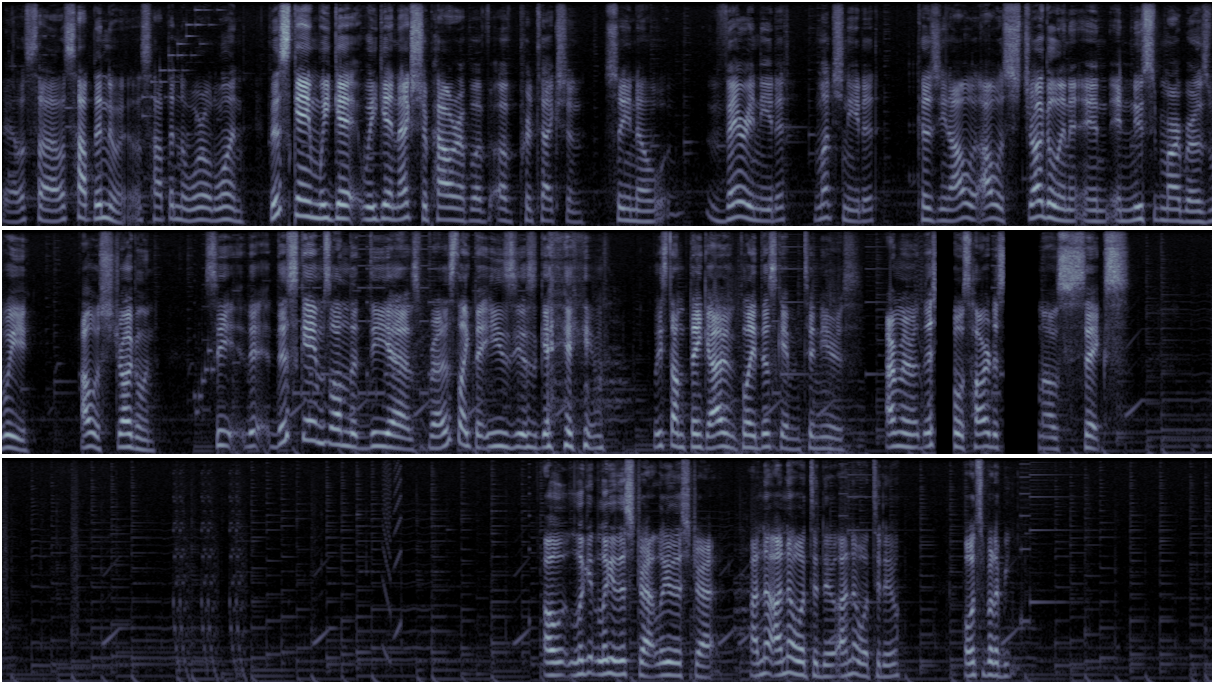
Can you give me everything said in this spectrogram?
Yeah, let's uh, let's hop into it. Let's hop into World One. This game we get we get an extra power up of, of protection. So you know, very needed, much needed. Cause you know I, I was struggling in in New Super Mario Bros. Wii. I was struggling. See, th this game's on the DS, bro. It's like the easiest game. At least I'm thinking. I haven't played this game in 10 years. I remember this was hard as when I was six. Oh, look at look at this strat. Look at this strat. I know I know what to do. I know what to do. Oh, it's about to be.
